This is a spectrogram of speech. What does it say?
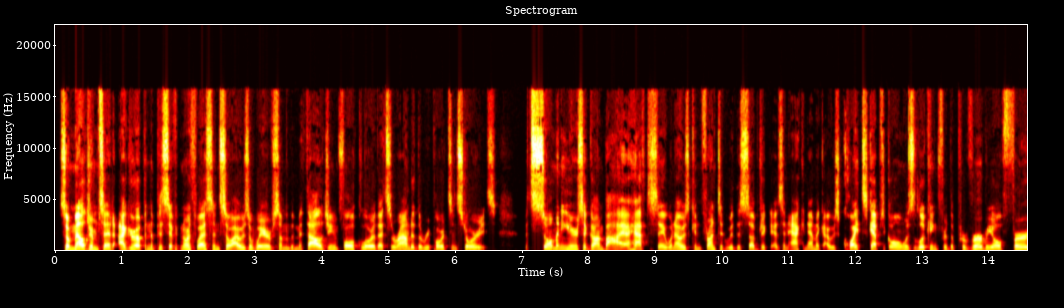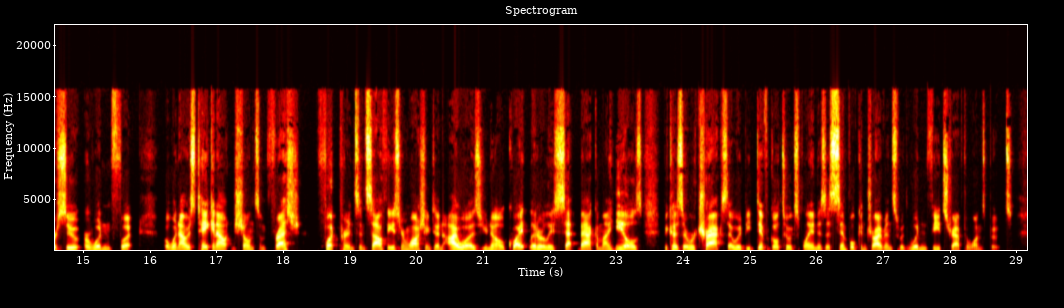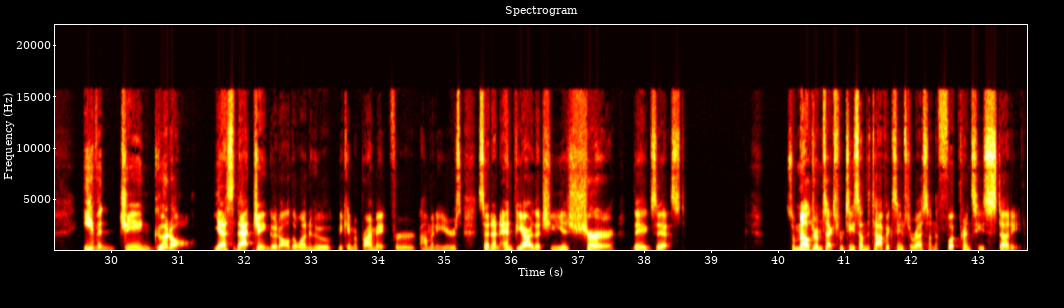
So Meldrum said, I grew up in the Pacific Northwest, and so I was aware of some of the mythology and folklore that surrounded the reports and stories. But so many years had gone by, I have to say, when I was confronted with the subject as an academic, I was quite skeptical and was looking for the proverbial fur suit or wooden foot. But when I was taken out and shown some fresh footprints in southeastern Washington, I was, you know, quite literally set back on my heels because there were tracks that would be difficult to explain as a simple contrivance with wooden feet strapped to one's boots. Even Jane Goodall, yes, that Jane Goodall, the one who became a primate for how many years, said on NPR that she is sure they exist. So Meldrum's expertise on the topic seems to rest on the footprints he's studied.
